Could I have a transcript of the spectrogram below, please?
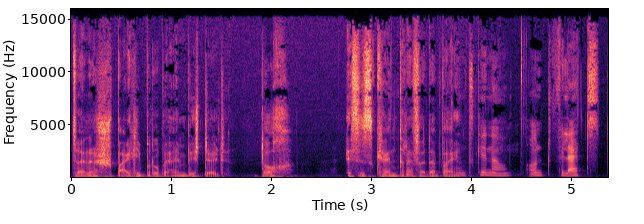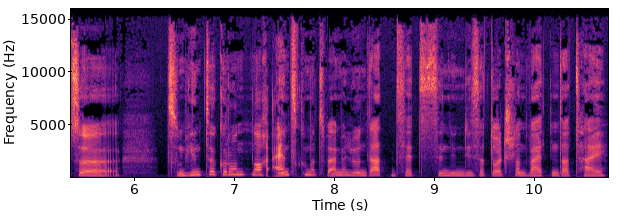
zu einer Speichelprobe einbestellt. Doch es ist kein Treffer dabei. Ganz genau. Und vielleicht zur, zum Hintergrund noch, 1,2 Millionen Datensätze sind in dieser deutschlandweiten Datei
